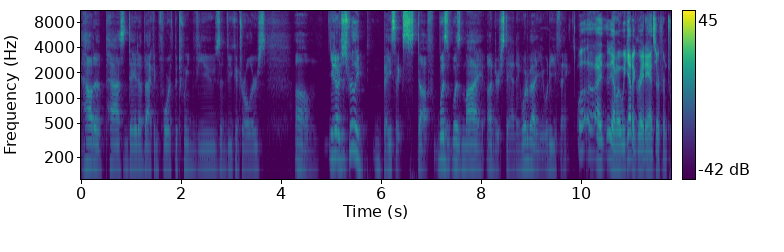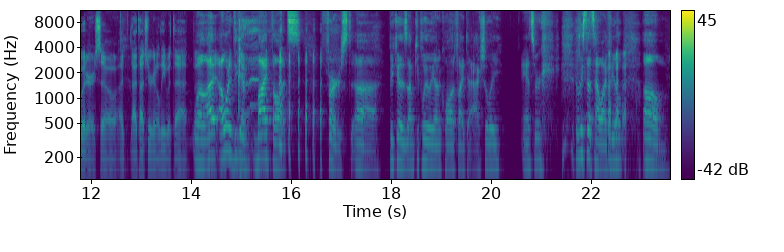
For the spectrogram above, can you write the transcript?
how to pass data back and forth between views and view controllers. Um, you know, just really basic stuff was was my understanding. What about you? What do you think? Well, I, yeah, I mean, we got a great answer from Twitter, so I, I thought you were going to lead with that. but- Well, I, I wanted to give my thoughts first uh, because I'm completely unqualified to actually answer. At least that's how I feel. Um,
